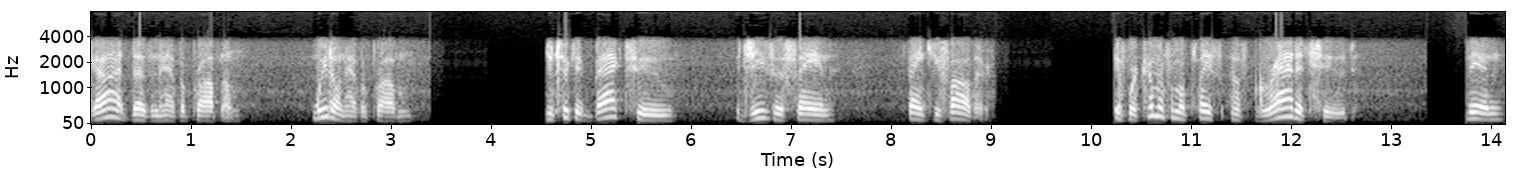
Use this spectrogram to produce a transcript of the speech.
God doesn't have a problem, we don't have a problem. You took it back to Jesus saying, Thank you, Father. If we're coming from a place of gratitude, then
